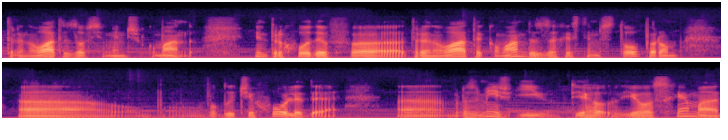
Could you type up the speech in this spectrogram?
тренувати зовсім іншу команду. Він приходив е, тренувати команду з захисним стопером е, в обличчі Холіде. Розумієш, і його, його схема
